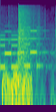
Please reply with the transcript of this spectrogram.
you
